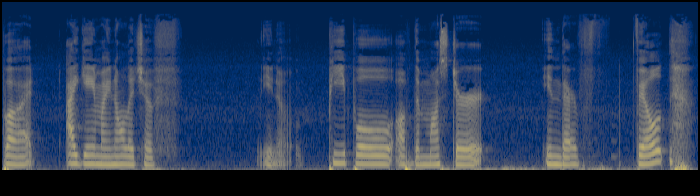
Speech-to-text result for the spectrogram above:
but I gain my knowledge of, you know, people of the master in their field.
